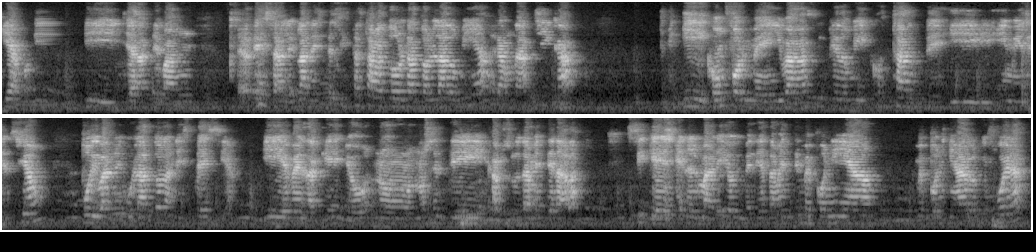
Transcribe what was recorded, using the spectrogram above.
y, y, y ya te van. Esa, la anestesista estaba todo el rato al lado mía, era una chica, y conforme iba sintiendo mi constante y, y mi tensión, pues iba regulando la anestesia. Y es verdad que yo no, no sentí absolutamente nada sí que en el mareo inmediatamente me ponía, me ponía lo que fuera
